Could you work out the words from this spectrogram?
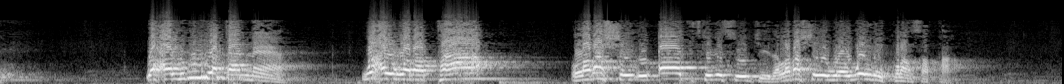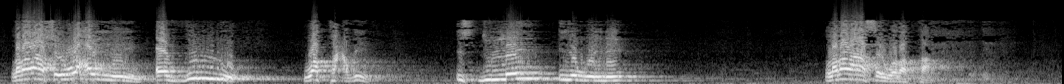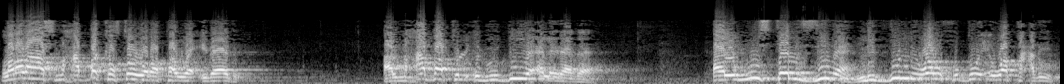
waxaa lagu yaqaanaa waxay wadataa laba shay oo aad iskaga soo jeeda. Laba shay oo waaweynay kulansataa. Labadaa shay waxay yihiin adullu watacdiim isdullayn iyo weynayn labadaasay wadataa labadaas maxabo kastoo wadataa waa cibaado almaxabat alcubuudiya a la yidhahdaa almustalzima lidulli wاlkhuduuci wاtacdiim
